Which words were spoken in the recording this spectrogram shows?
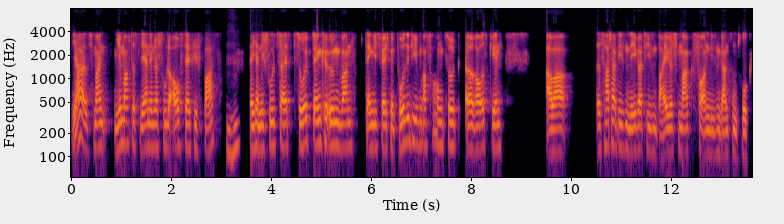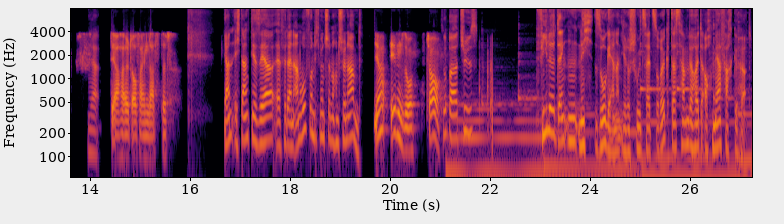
Ja, also ich meine, mir macht das Lernen in der Schule auch sehr viel Spaß. Mhm. Wenn ich an die Schulzeit zurückdenke, irgendwann denke ich, werde ich mit positiven Erfahrungen zurück äh, rausgehen. Aber es hat halt diesen negativen Beigeschmack von diesem ganzen Druck, ja. der halt auf einen lastet. Jan, ich danke dir sehr äh, für deinen Anruf und ich wünsche dir noch einen schönen Abend. Ja, ebenso. Ciao. Super, tschüss. Viele denken nicht so gern an ihre Schulzeit zurück, das haben wir heute auch mehrfach gehört.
